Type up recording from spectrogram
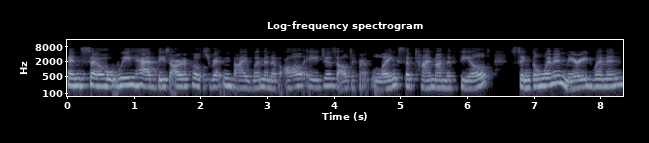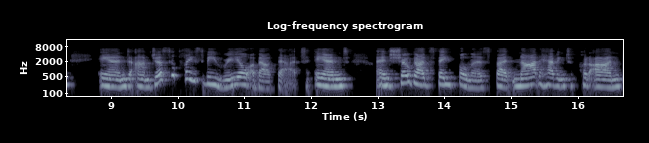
And so we had these articles written by women of all ages, all different lengths of time on the field, single women, married women, and um, just a place to be real about that. And and show God's faithfulness, but not having to put on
